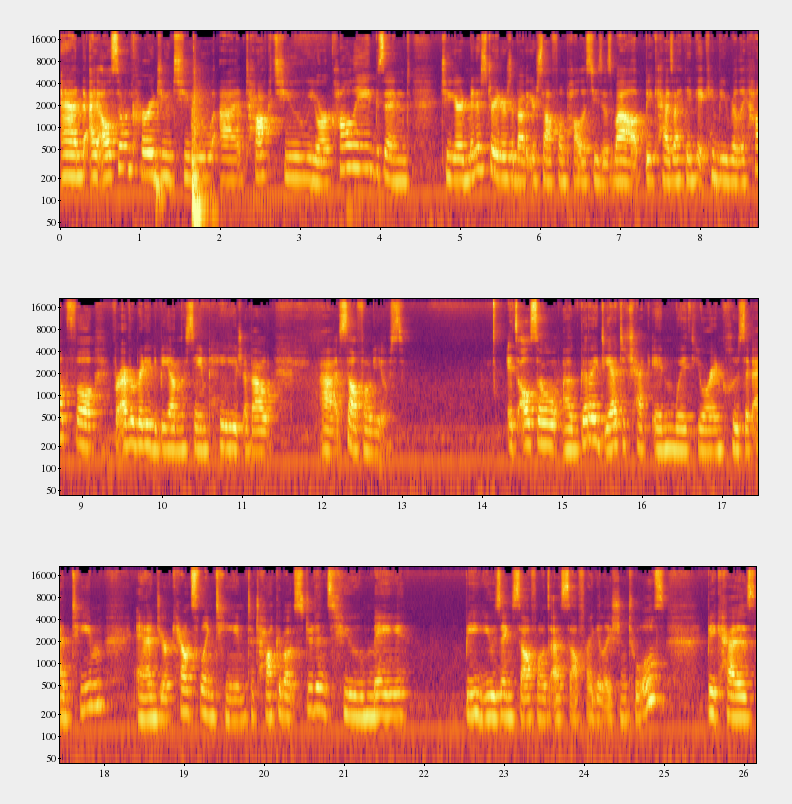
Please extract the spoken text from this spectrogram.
and I also encourage you to uh, talk to your colleagues and to your administrators about your cell phone policies as well, because I think it can be really helpful for everybody to be on the same page about uh, cell phone use. It's also a good idea to check in with your inclusive ed team and your counseling team to talk about students who may be using cell phones as self regulation tools because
